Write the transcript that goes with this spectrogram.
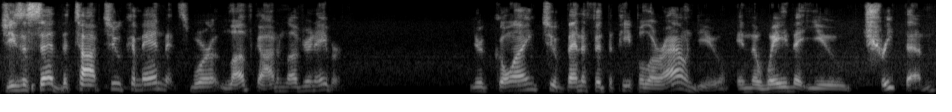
Jesus said the top two commandments were love God and love your neighbor. You're going to benefit the people around you in the way that you treat them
